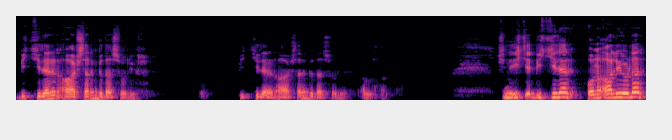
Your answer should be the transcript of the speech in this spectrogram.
Bitkilerin, ağaçların gıdası oluyor. Bitkilerin, ağaçların gıdası oluyor. Allah Allah. Şimdi işte bitkiler onu alıyorlar.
